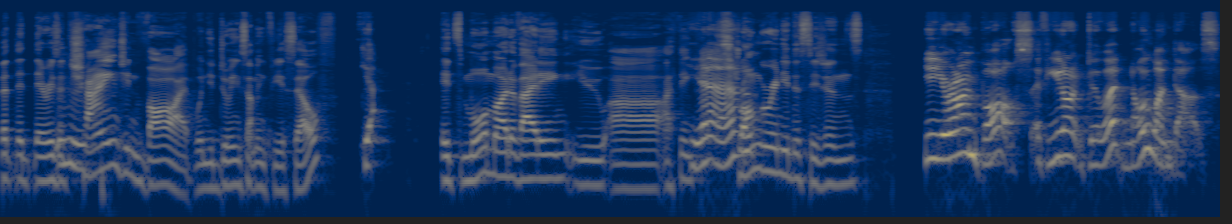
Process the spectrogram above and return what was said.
But th- there is a Mm-hmm. change in vibe when you're doing something for yourself. Yeah. It's more motivating. You are, I think, Yeah. stronger in your decisions. You're your own boss. If you don't do it, no one does.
